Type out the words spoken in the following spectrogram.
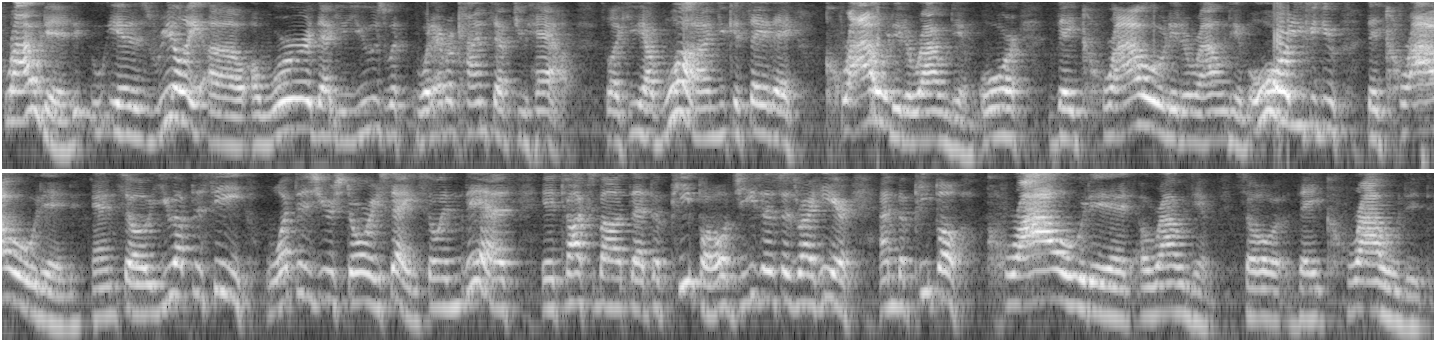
crowded is really a, a word that you use with whatever concept you have. So, like you have one, you could say they crowded around him, or they crowded around him, or you could do they crowded. And so you have to see what does your story say. So in this, it talks about that the people, Jesus is right here, and the people crowded around him. So they crowded.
